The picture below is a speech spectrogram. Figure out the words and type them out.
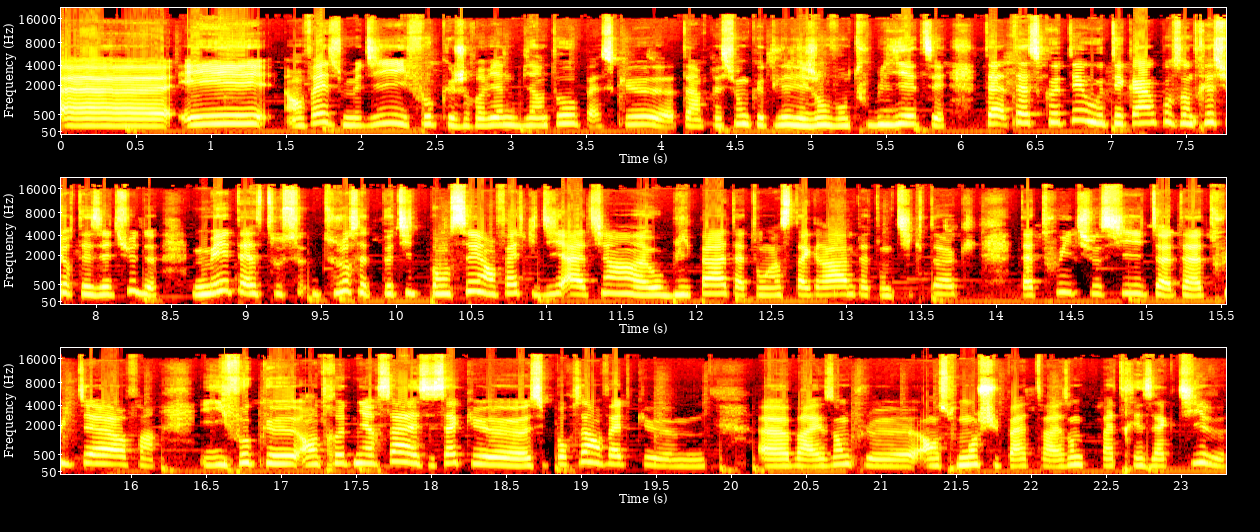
euh, et en fait je me dis il faut que je revienne bientôt parce que t'as l'impression que les gens vont t'oublier. T'as as ce côté où t'es quand même concentré sur tes études, mais t'as toujours cette petite pensée en fait qui dit ah tiens oublie pas, t'as ton Instagram, t'as ton TikTok, t'as Twitch aussi, t'as as Twitter. Enfin, il faut que entretenir ça, et c'est ça que c'est pour ça en fait que euh, par exemple, euh, en ce moment, je suis pas, par exemple, pas très active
